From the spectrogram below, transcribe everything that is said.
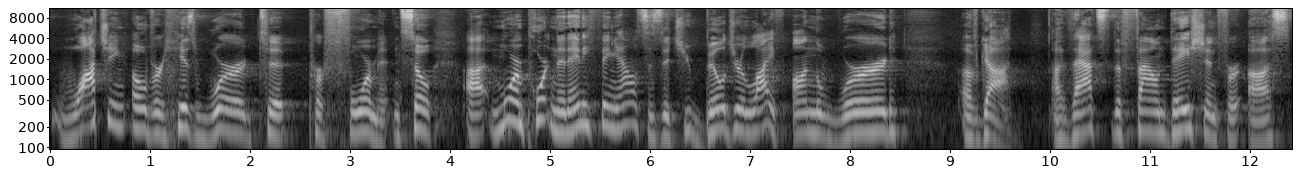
watching over his word to perform it. And so, uh, more important than anything else is that you build your life on the word of God. Uh, that's the foundation for us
